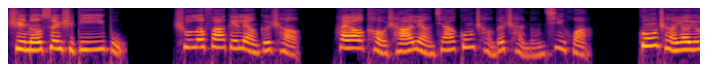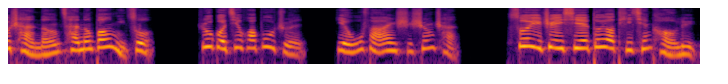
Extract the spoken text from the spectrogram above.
只能算是第一步。除了发给两个厂，还要考察两家工厂的产能计划。工厂要有产能才能帮你做，如果计划不准，也无法按时生产。所以这些都要提前考虑。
